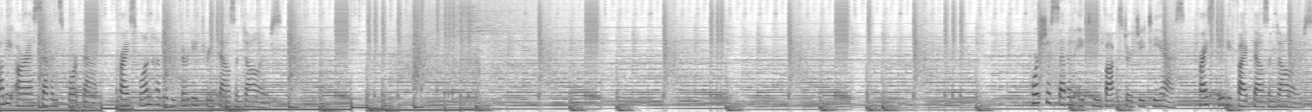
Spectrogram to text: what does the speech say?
Audi RS7 Sportback, price $133,000. Porsche 718 Boxster GTS, price $85,000.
